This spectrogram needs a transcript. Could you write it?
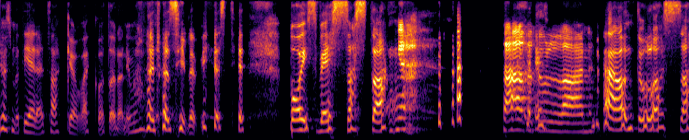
jos mä tiedän, että Sakke on vaikka kotona, niin mä laitan sille viestiä, että pois vessasta. Täältä tullaan. Mä on tulossa,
